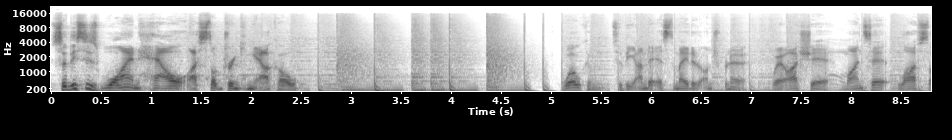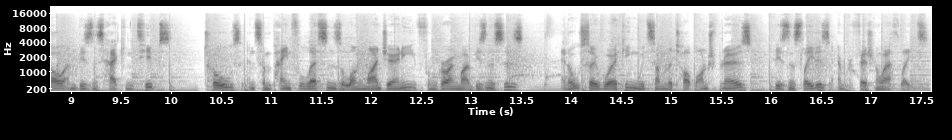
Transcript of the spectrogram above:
So, this is why and how I stopped drinking alcohol. Welcome to The Underestimated Entrepreneur, where I share mindset, lifestyle, and business hacking tips, tools, and some painful lessons along my journey from growing my businesses and also working with some of the top entrepreneurs, business leaders, and professional athletes.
